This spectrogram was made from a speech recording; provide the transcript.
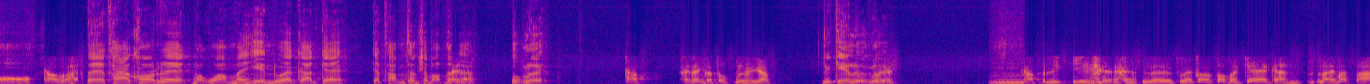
อ๋อครับแต่ถ้าข้อแรกบอกว่าไม่เห็นด้วยการแก้จะทำทั้งฉบับนั่นครันะบตกเลย ครับ อันนั้นก็ตกเลยครับลิเกเลิกเลย อืมครับลิเกเลิกแล้วก็ก็มาแก้กันรายมาตรา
